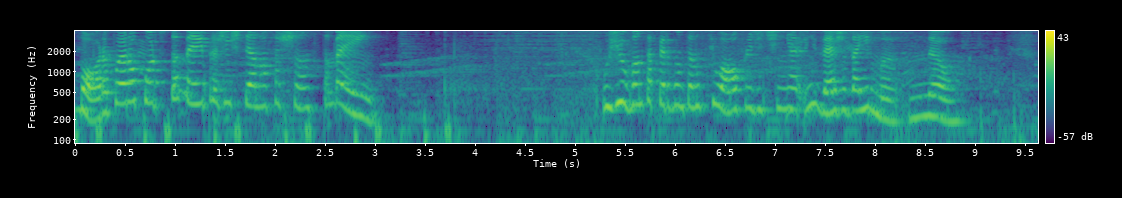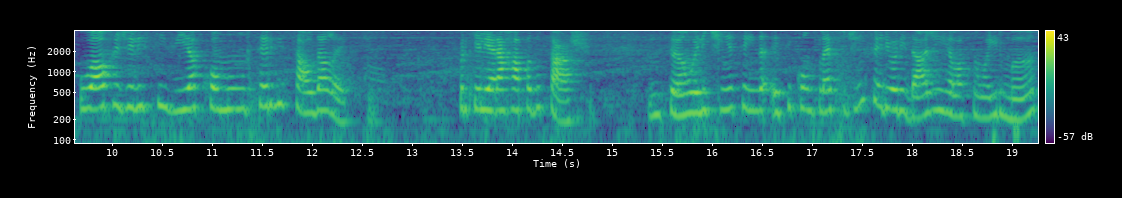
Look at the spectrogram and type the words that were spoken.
bora pro aeroporto também pra gente ter a nossa chance também. O Gilvan tá perguntando se o Alfred tinha inveja da irmã. Não. O Alfred ele se via como um serviçal da Alexia. Porque ele era a rapa do tacho. Então ele tinha esse, esse complexo de inferioridade em relação à irmã,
